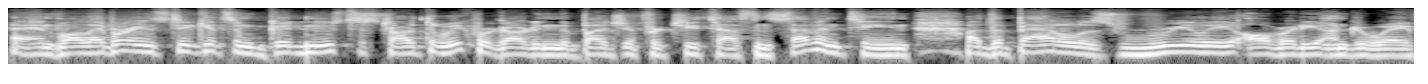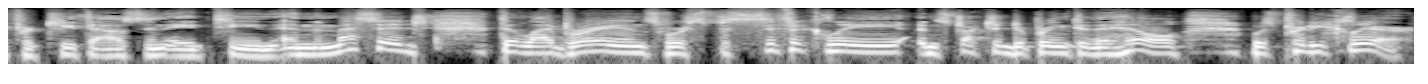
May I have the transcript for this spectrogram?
And while librarians did get some good news to start the week regarding the budget for 2017, uh, the battle is really already underway for 2018. And the message that librarians were specifically instructed to bring to the Hill was pretty clear.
